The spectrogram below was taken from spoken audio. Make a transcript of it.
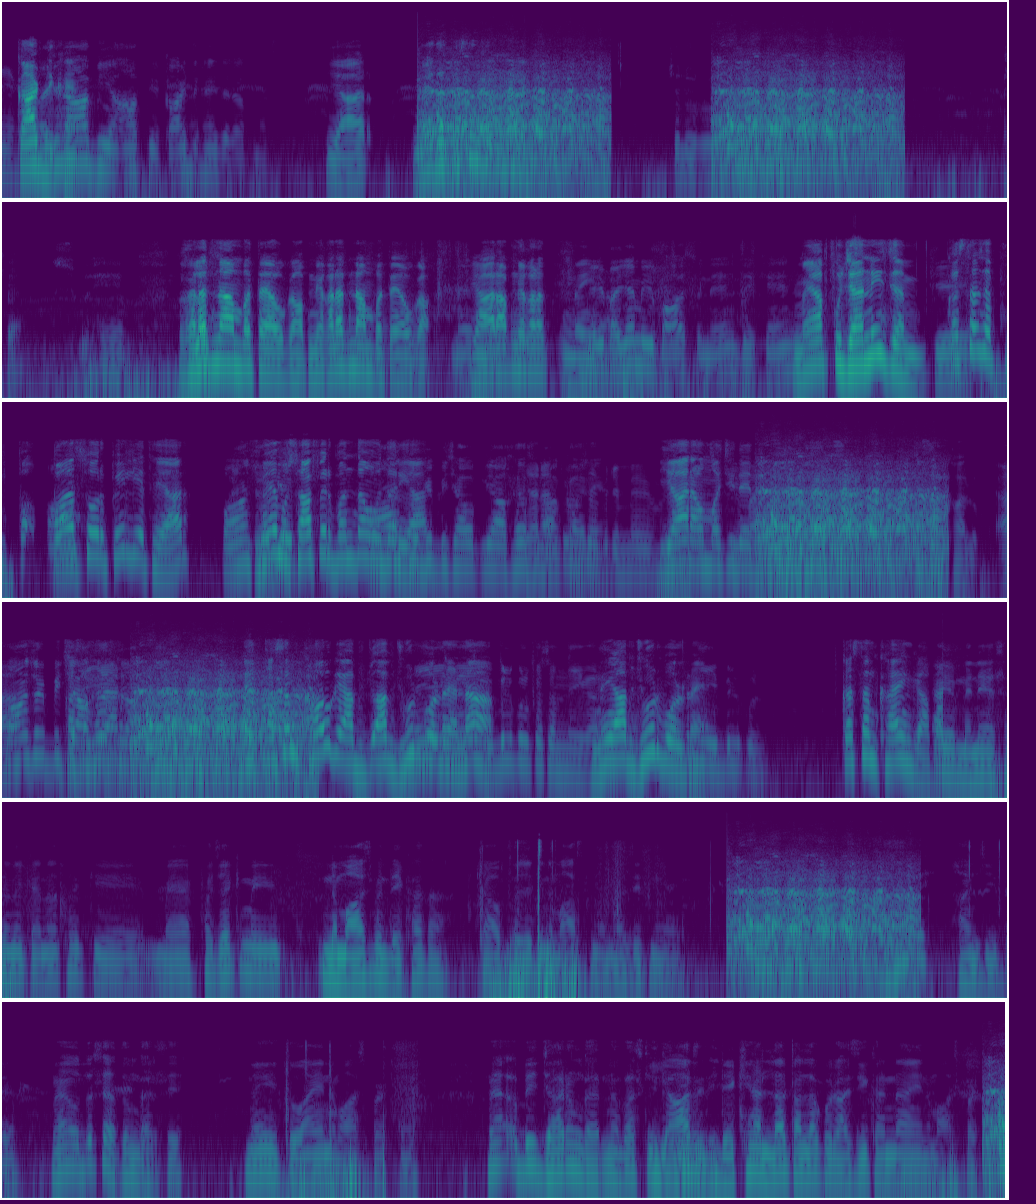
کارڈ دکھائیں۔ آپ ہیں، آپ کارڈ دکھائیں ذرا اپنا۔ یار میں ادھر قسم سے۔ چلو غلط نام بتایا ہوگا آپ نے غلط نام بتایا ہوگا۔ یار آپ نے غلط نہیں نہیں۔ یار۔ بھیا میری بات سنیں دیکھیں۔ میں آپ کو جان نہیں جم قسم سے پانچ سو روپے لیے تھے یار۔ میں مسافر بندہ ہوں ادھر یار۔ یار آؤ یار۔ خراب نہیں قسم کھاؤ گے آپ آپ جھوٹ بول رہے ہیں نا۔ بالکل قسم نہیں نہیں آپ جھوٹ بول رہے ہیں۔ بالکل۔ قسم کھائیں گے آپ۔ میں نے اصل میں کہنا تھا کہ میں فجر کی میں نماز میں دیکھا تھا۔ کہ آپ فجر کی نماز میں مسجد نہیں آئے؟ ہاں جی ادھر۔ میں ادھر سے آتا ہوں گھر سے۔ نہیں تو آئے نماز پڑھتے ہیں۔ میں ابھی جا رہا ہوں گھر میں بس یار دیکھیں اللہ تعالیٰ کو راضی کرنا ہے نماز پڑھنا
